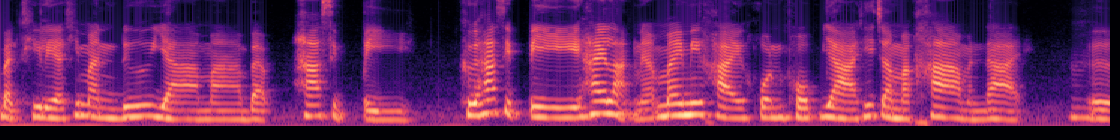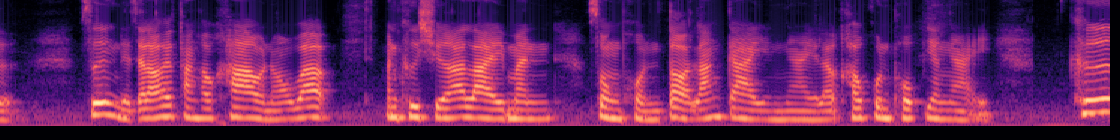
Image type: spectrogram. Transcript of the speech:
แบคทีเรียที่มันดื้อยามาแบบ 50 ปี คือ 50 ปีให้หลังเนี่ยไม่มีใครค้นพบยาที่จะมาฆ่ามันได้เออซึ่งเดี๋ยวจะเล่าให้ฟังคร่าวๆเนาะว่า มันคือเชื้ออะไรมันส่งผลต่อร่างกายยังไง แล้วเขาค้นพบยังไง คือ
